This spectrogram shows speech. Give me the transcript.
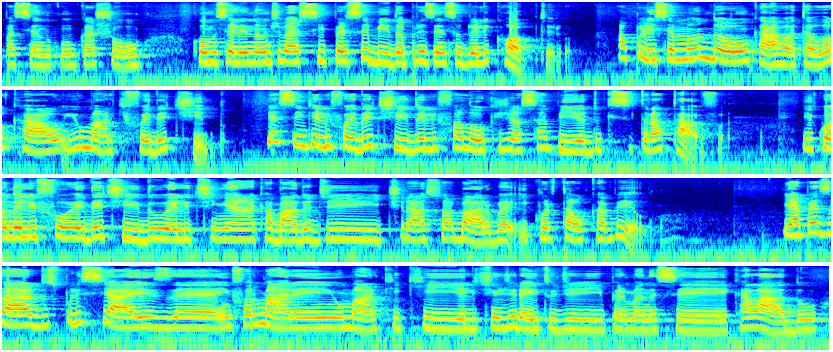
passeando com o cachorro como se ele não tivesse percebido a presença do helicóptero. A polícia mandou um carro até o local e o Mark foi detido. E assim que ele foi detido, ele falou que já sabia do que se tratava. E quando ele foi detido, ele tinha acabado de tirar sua barba e cortar o cabelo. E apesar dos policiais é, informarem o Mark que ele tinha o direito de permanecer calado,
